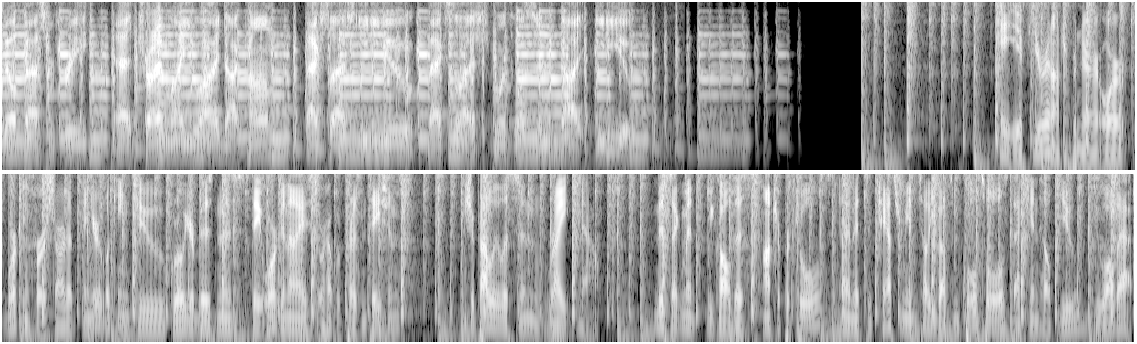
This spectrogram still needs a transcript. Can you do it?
fail fast for free at trymyui.com backslash edu backslash northwestern dot E edu. Hey, if you're an entrepreneur or working for a startup and you're looking to grow your business, stay organized, or help with presentations, you should probably listen right now. In this segment, we call this Entrepreneur Tools, and it's a chance for me to tell you about some cool tools that can help you do all that.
